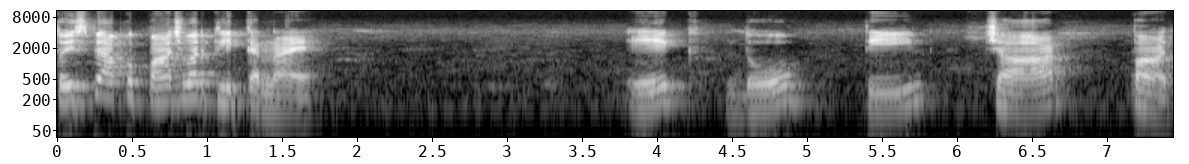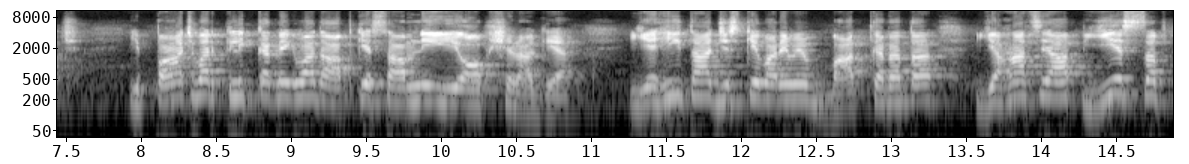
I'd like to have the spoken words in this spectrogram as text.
तो इस पर आपको पाँच बार क्लिक करना है। एक, दो, तीन, चार, पाँच। ये पाँच बार क्लिक करने के बाद आपके सामने ये ऑप्शन आ गया। यही था जिसके बारे में बात कर रहा था। यहाँ से आप ये सब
